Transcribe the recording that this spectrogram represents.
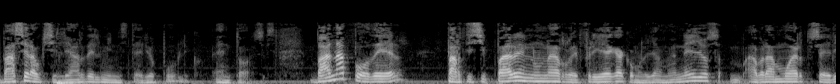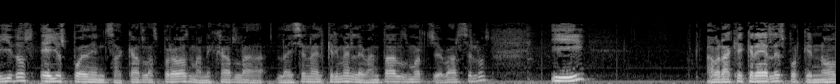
va a ser auxiliar del Ministerio Público. Entonces, van a poder participar en una refriega, como le llaman ellos, habrá muertos, heridos, ellos pueden sacar las pruebas, manejar la, la escena del crimen, levantar a los muertos, llevárselos y habrá que creerles porque no,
